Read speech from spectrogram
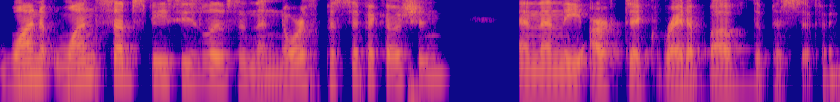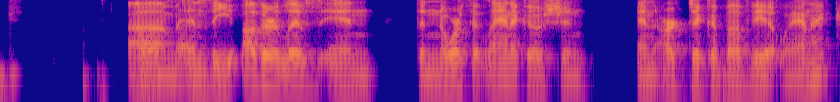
One one subspecies lives in the North Pacific Ocean, and then the Arctic right above the Pacific. Oh, Um, nice. and the other lives in the North Atlantic Ocean and Arctic above the Atlantic.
